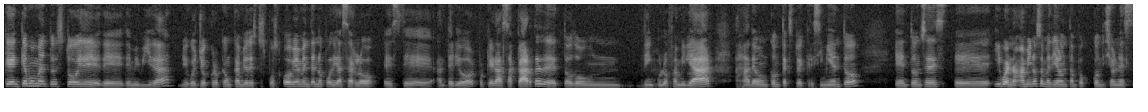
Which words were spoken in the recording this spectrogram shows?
¿Que ¿En qué momento estoy de, mi vida? Digo, yo creo que un cambio de estos, pues obviamente no podía hacerlo este, anterior, porque era sacarte de todo un vínculo familiar, de un contexto de crecimiento. Entonces, eh, y bueno, a mí no se me dieron tampoco condiciones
